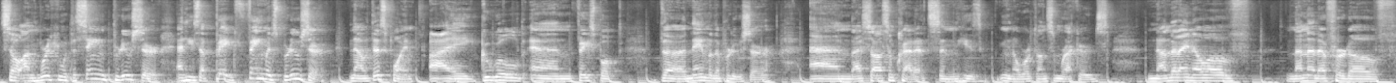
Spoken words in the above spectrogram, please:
So I'm working with the same producer, and he's a big famous producer. Now, at this point, I Googled and Facebooked the name of the producer, and I saw some credits, and he's, you know, worked on some records None that I know of, none that I've heard of.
